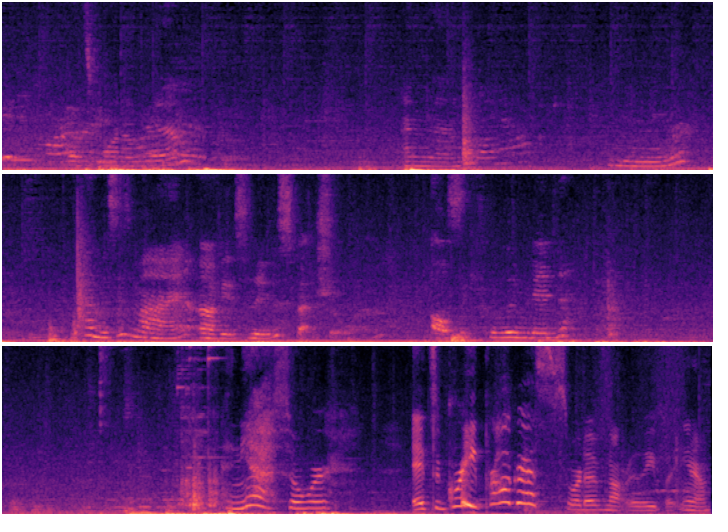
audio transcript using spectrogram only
That's one of them. And then here. And this is mine, obviously the special one. All secluded. And yeah, so we're it's a great progress, sort of, not really, but you know.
